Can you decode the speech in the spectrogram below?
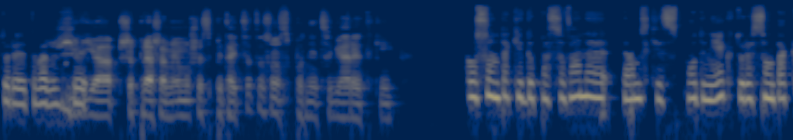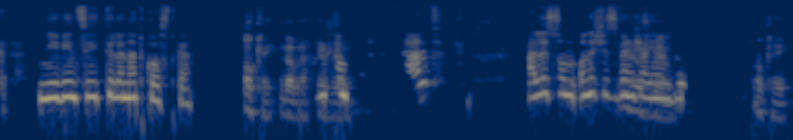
który towarzyszy Ja przepraszam, ja muszę spytać, co to są spodnie cygaretki? To są takie dopasowane damskie spodnie, które są tak mniej więcej tyle nad kostkę. Okej, dobra, już Są wiem. Ale są, one się zwężają do... Okej.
